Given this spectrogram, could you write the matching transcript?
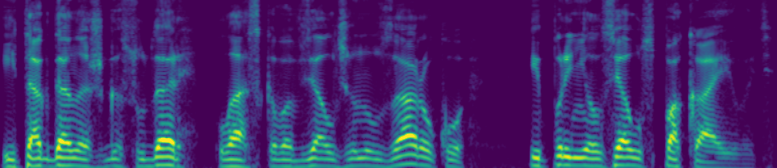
и тогда наш государь ласково взял жену за руку и принялся успокаивать.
